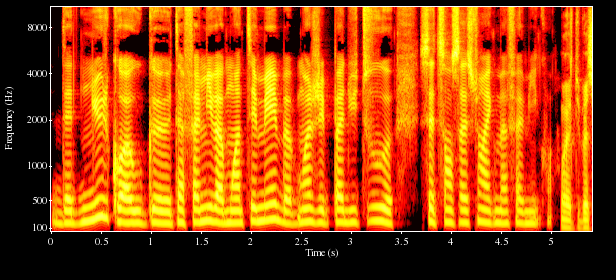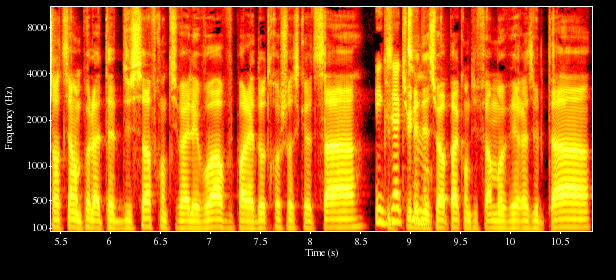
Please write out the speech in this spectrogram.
d'être nul quoi ou que ta famille va moins t'aimer bah, moi j'ai pas du tout euh, cette sensation avec ma famille quoi ouais tu peux sortir un peu la tête du surf quand tu vas aller voir vous parlez d'autre chose que de ça Exactement. tu, les déçois pas quand tu fais un mauvais résultat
